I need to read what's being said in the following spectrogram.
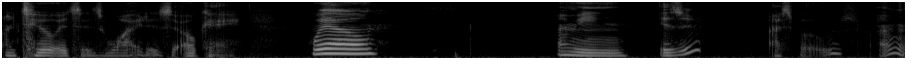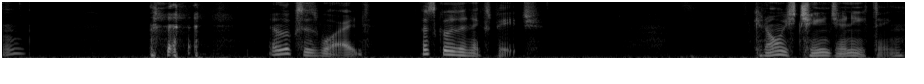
Until it's as wide as... Okay. Well, I mean, is it? I suppose. I don't know. it looks as wide. Let's go to the next page. Can always change anything.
